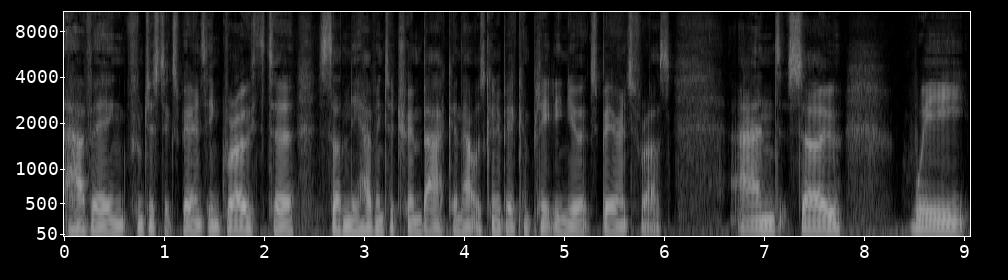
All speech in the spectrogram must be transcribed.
having from just experiencing growth to suddenly having to trim back and that was going to be a completely new experience for us and so we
